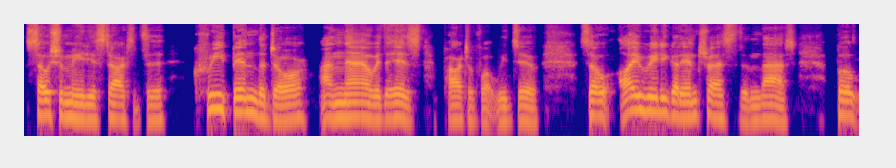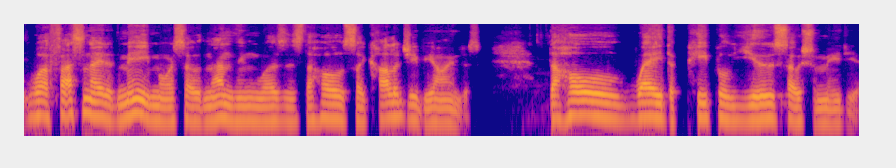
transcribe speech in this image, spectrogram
social media started to creep in the door and now it is part of what we do. So i really got interested in that. But what fascinated me more so than anything was is the whole psychology behind it. The whole way that people use social media.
